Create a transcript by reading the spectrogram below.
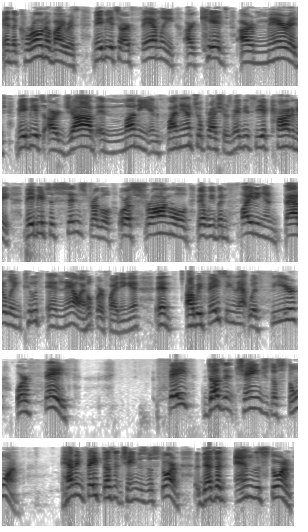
and the coronavirus. Maybe it's our family, our kids, our marriage. Maybe it's our job and money and financial pressures. Maybe it's the economy. Maybe it's a sin struggle or a stronghold that we've been fighting and battling tooth and nail. I hope we're fighting it. And are we facing that with fear or faith? Faith doesn't change the storm. Having faith doesn't change the storm. It doesn't end the storm.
